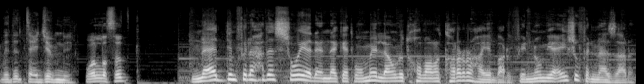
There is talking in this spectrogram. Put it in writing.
بدأت تعجبني. والله صدق. نقدم في الأحداث شوية لأنها كانت مملة وندخل على قرار هايبر في إنهم يعيشوا في ال Nether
